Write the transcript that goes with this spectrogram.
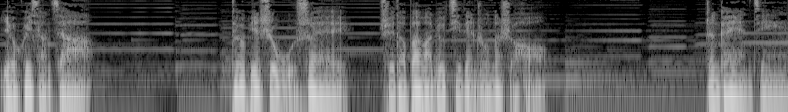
也会想家，特别是午睡睡到傍晚六七点钟的时候，睁开眼睛，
